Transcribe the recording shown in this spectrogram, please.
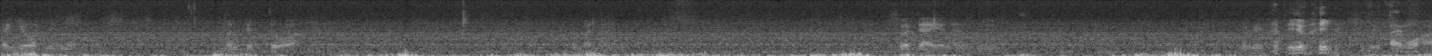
สังโยชน์นี่นะมันเป็นตัวมันส่วนใหญ่นะไม่ได้อธิบายอยู่ใต้โมหะ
